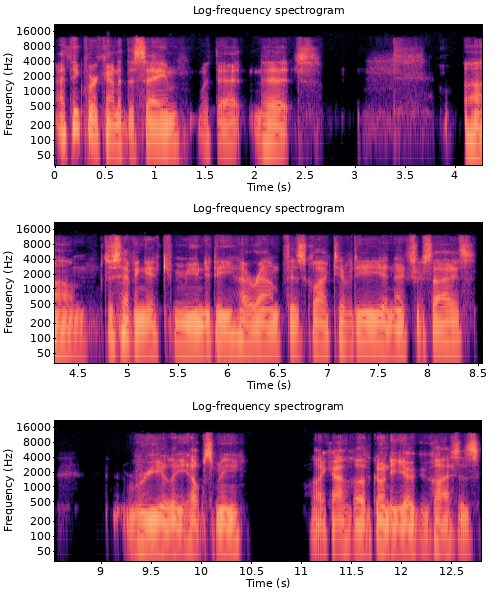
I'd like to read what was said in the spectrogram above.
I think we're kind of the same with that, that um, just having a community around physical activity and exercise really helps me. Like, I love going to yoga classes,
